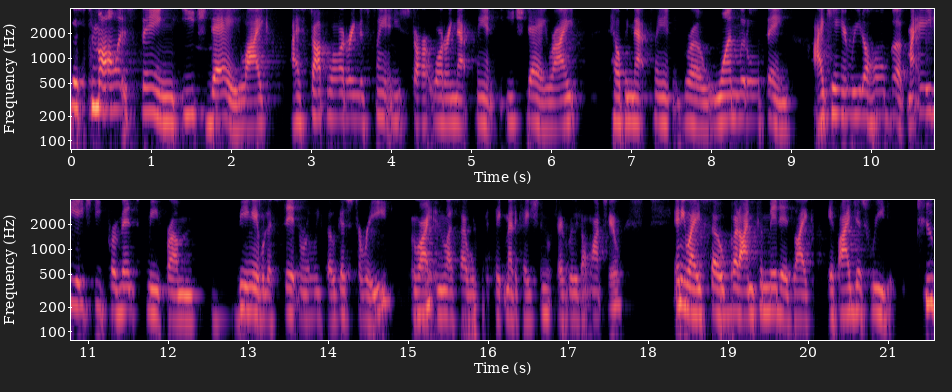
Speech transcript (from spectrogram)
the smallest thing each day, like I stopped watering this plant and you start watering that plant each day, right? It's helping that plant grow. One little thing. I can't read a whole book. My ADHD prevents me from being able to sit and really focus to read, right? Mm-hmm. Unless I would take medication, which I really don't want to. Anyway, so, but I'm committed. Like, if I just read two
